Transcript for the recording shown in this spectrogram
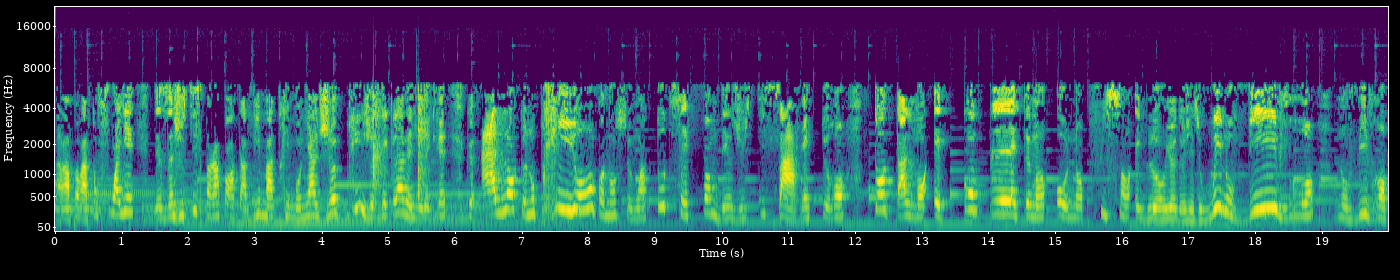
par rapport à ton foyer, des injustices par rapport à ta vie matrimoniale. Je prie, je déclare et je décrète que alors que nous prions pendant ce mois, toutes ces formes d'injustice s'arrêteront totalement et complètement au nom puissant et glorieux de Jésus. Oui, nous vivrons, nous vivrons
